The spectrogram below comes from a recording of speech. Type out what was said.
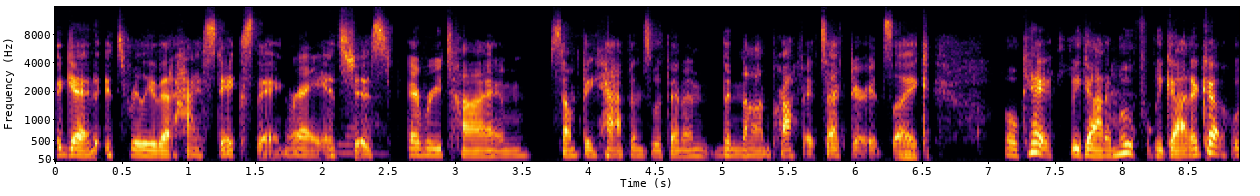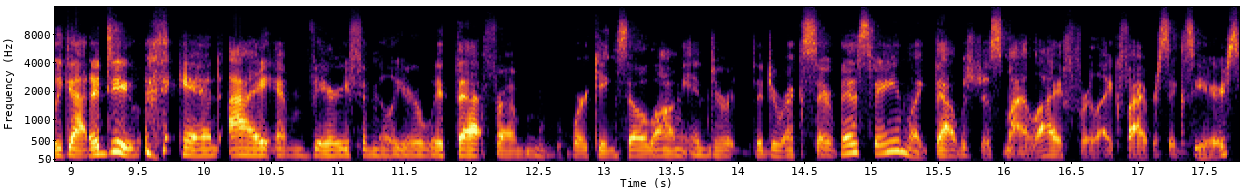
again, it's really that high stakes thing, right? It's yeah. just every time something happens within a, the nonprofit sector, it's like, okay, we got to move, we got to go, we got to do. And I am very familiar with that from working so long in the direct service vein. Like that was just my life for like five or six years.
